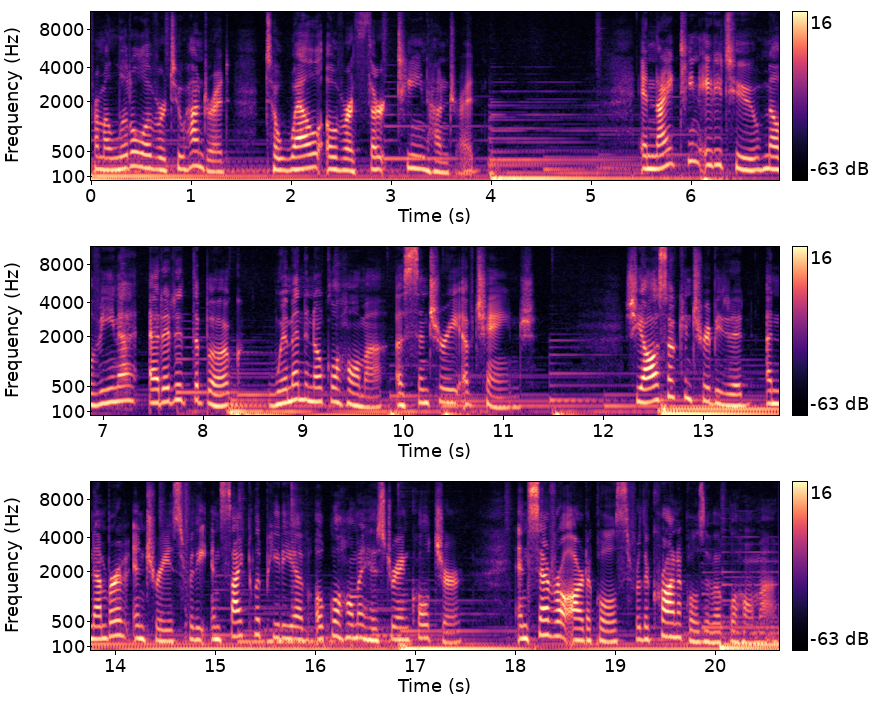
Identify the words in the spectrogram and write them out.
from a little over 200 to well over 1,300. In 1982, Melvina edited the book Women in Oklahoma A Century of Change. She also contributed a number of entries for the Encyclopedia of Oklahoma History and Culture and several articles for the Chronicles of Oklahoma.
